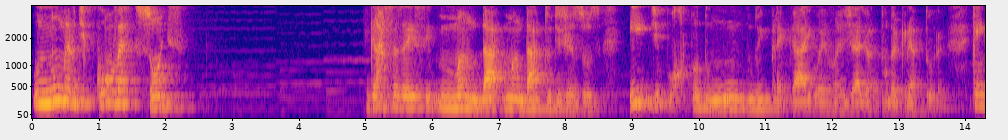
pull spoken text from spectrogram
o número de conversões, graças a esse mandato de Jesus, ide por todo mundo e pregai o evangelho a toda criatura. Quem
